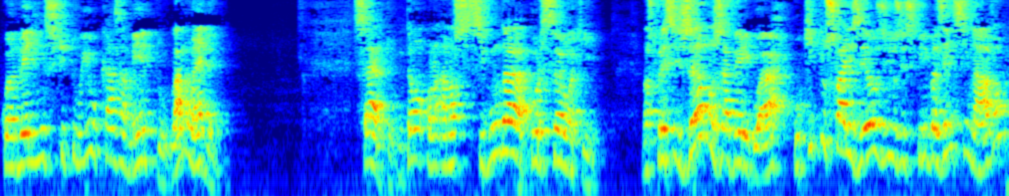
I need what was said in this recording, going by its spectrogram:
quando ele instituiu o casamento lá no Éden. Certo? Então, a nossa segunda porção aqui. Nós precisamos averiguar o que, que os fariseus e os escribas ensinavam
